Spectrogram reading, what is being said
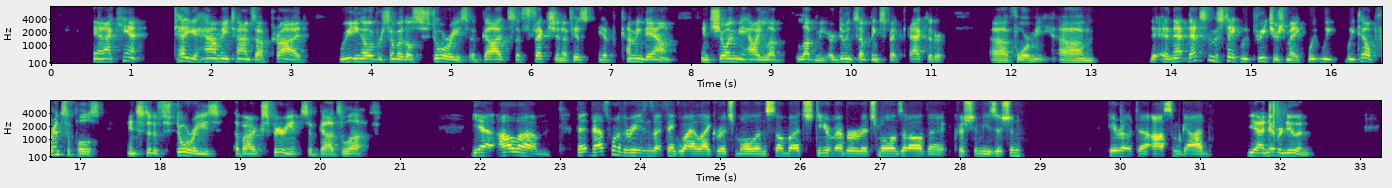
and I can't tell you how many times I've cried reading over some of those stories of God's affection, of His of coming down and showing me how He loved loved me, or doing something spectacular uh, for me. Um, and that that's the mistake we preachers make. We, we we tell principles instead of stories of our experience of God's love. Yeah, I'll um that that's one of the reasons I think why I like Rich Mullins so much. Do you remember Rich Mullins at all, the Christian musician? He wrote uh, Awesome God. Yeah, I never knew him.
